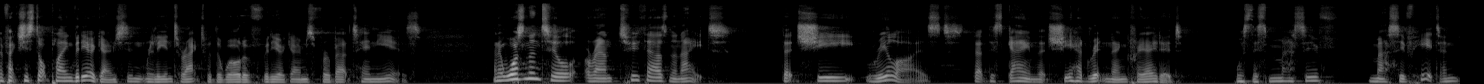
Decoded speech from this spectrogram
In fact, she stopped playing video games. She didn't really interact with the world of video games for about 10 years. And it wasn't until around 2008 that she realized that this game that she had written and created was this massive, massive hit. And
